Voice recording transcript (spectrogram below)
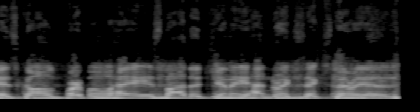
It's called Purple Haze by the Jimi Hendrix Experience.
